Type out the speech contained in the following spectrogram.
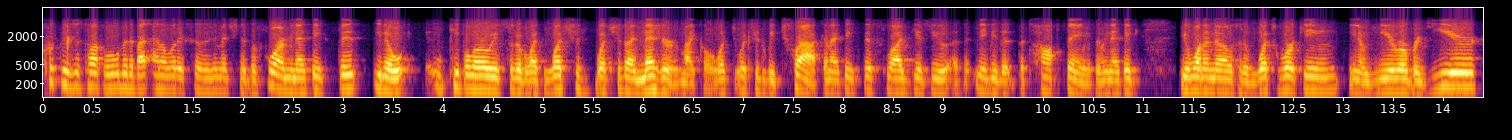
quickly just talk a little bit about analytics as I mentioned it before. I mean, I think that, you know, people are always sort of like, what should, what should I measure, Michael? What, what should we track? And I think this slide gives you maybe the, the top things. I mean, I think you want to know sort of what's working, you know, year over year,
